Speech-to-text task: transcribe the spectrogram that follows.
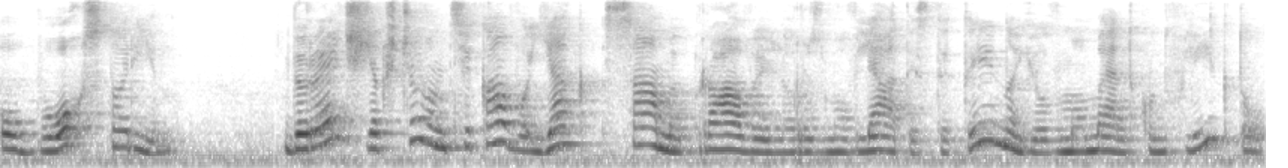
обох сторін. До речі, якщо вам цікаво, як саме правильно розмовляти з дитиною в момент конфлікту,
